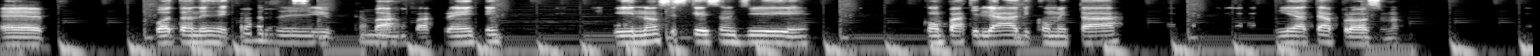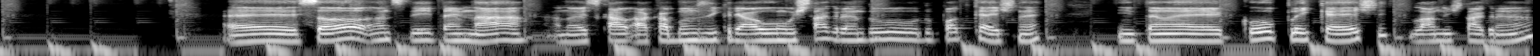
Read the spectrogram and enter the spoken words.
É, botando prazer, esse barco para frente. E não se esqueçam de compartilhar, de comentar. E até a próxima. É, só antes de terminar, nós acabamos de criar o Instagram do, do podcast, né? Então é CoPlaycast lá no Instagram.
